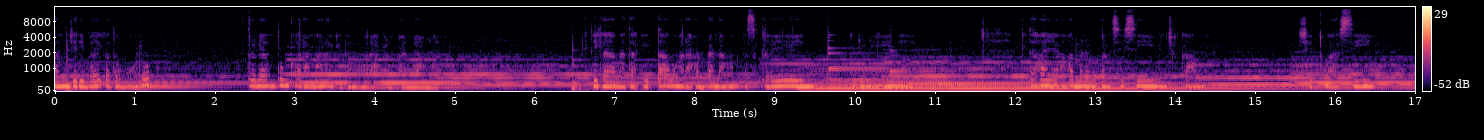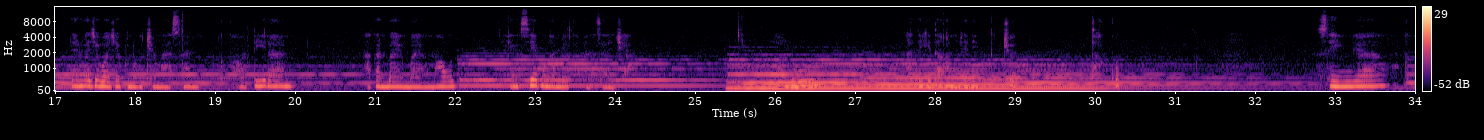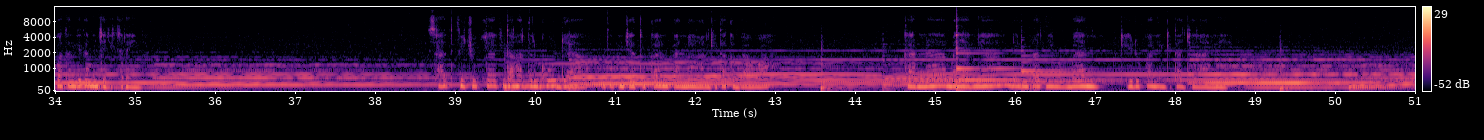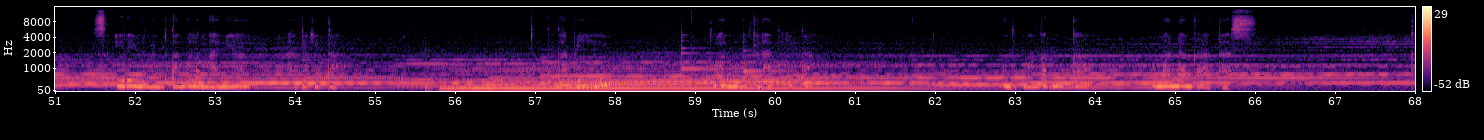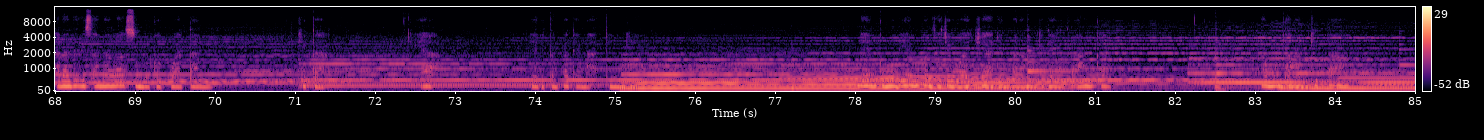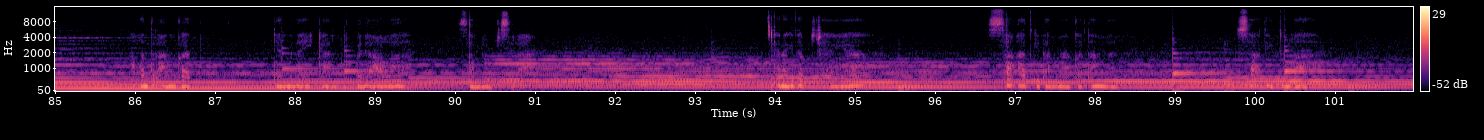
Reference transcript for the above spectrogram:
akan menjadi baik atau buruk, tergantung ke arah mana kita mengarahkan pandangan. Ketika mata kita mengarahkan pandangan ke sekeliling, ke dunia ini, kita hanya akan menemukan sisi mencekam situasi dan wajah-wajah penuh kecemasan, kekhawatiran akan bayang-bayang maut yang siap mengambil kapan saja. Saat itu juga kita akan tergoda untuk menjatuhkan pandangan kita ke bawah karena banyaknya dan beratnya beban kehidupan yang kita jalani. Seiring dengan bertambah Karena dari sanalah sumber kekuatan kita. Ya, dari tempat yang maha tinggi. Dan kemudian bukan saja wajah dan pandangan kita yang terangkat, namun tangan kita akan terangkat dan menaikkan kepada Allah sambil berserah. Karena kita percaya kita mengangkat tangan, saat itulah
